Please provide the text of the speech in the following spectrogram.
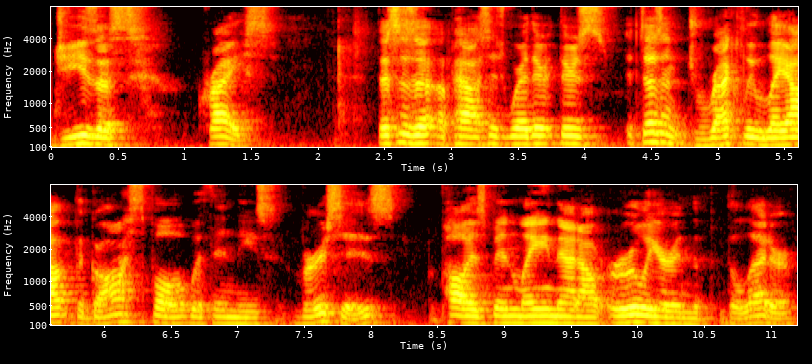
Jesus Christ. This is a, a passage where there, there's it doesn't directly lay out the gospel within these verses. Paul has been laying that out earlier in the, the letter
